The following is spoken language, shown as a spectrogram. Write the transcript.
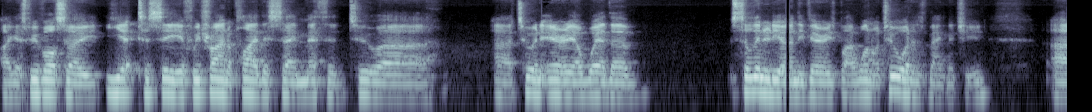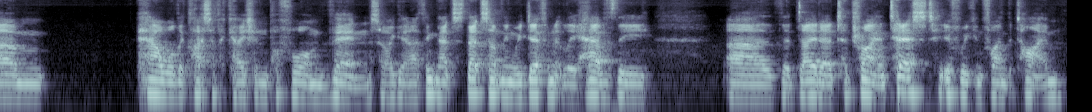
I guess we've also yet to see if we try and apply this same method to uh, uh, to an area where the salinity only varies by one or two orders of magnitude. Um, how will the classification perform then? So again, I think that's that's something we definitely have the uh, the data to try and test if we can find the time,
